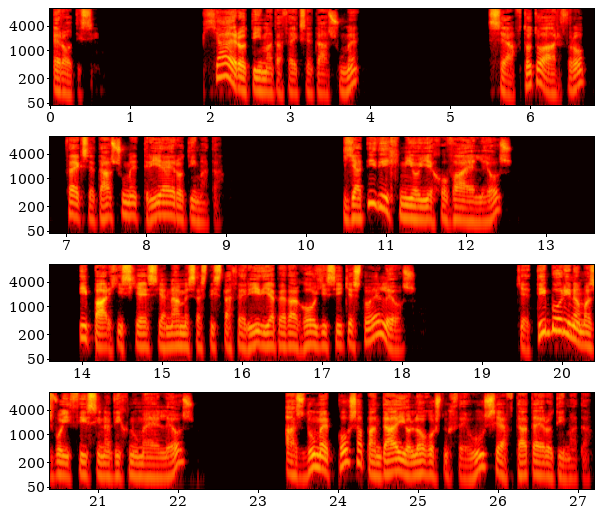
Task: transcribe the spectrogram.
Ερώτηση. Ποια ερωτήματα θα εξετάσουμε; Σε αυτό το άρθρο θα εξετάσουμε τρία ερωτήματα. Γιατί δείχνει ο Ιεχωβά έλεος; Υπάρχει σχέση ανάμεσα στη σταθερή διαπαιδαγώγηση και στο έλεος; Και τι μπορεί να μας βοηθήσει να δείχνουμε έλεος; Ας δούμε πώς απαντάει ο Λόγος του Θεού σε αυτά τα ερωτήματα.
